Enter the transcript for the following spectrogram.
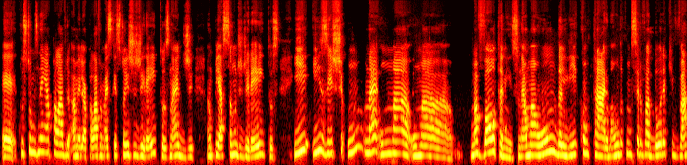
é, costumes nem é a palavra, a melhor palavra, mas questões de direitos, né, de ampliação de direitos, e, e existe um, né, uma, uma, uma volta nisso, né, uma onda ali contrária, uma onda conservadora que vá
